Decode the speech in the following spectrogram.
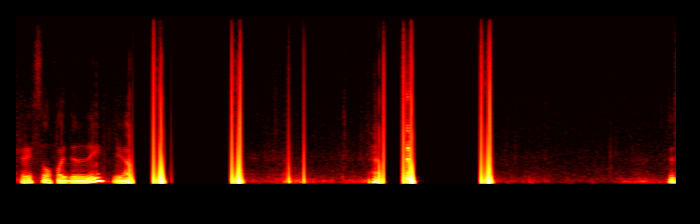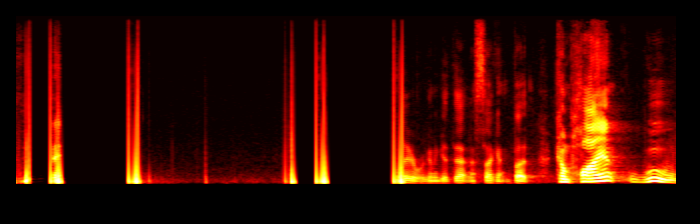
Okay, self-identity. Yeah. Later, we're going to get that in a second. But compliant, woo,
